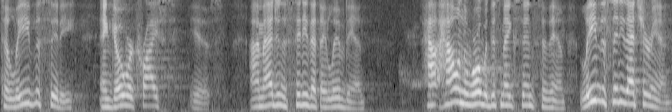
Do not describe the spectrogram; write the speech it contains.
to leave the city and go where Christ is. I imagine the city that they lived in. How, how in the world would this make sense to them? Leave the city that you're in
